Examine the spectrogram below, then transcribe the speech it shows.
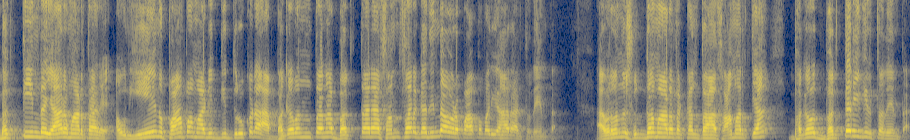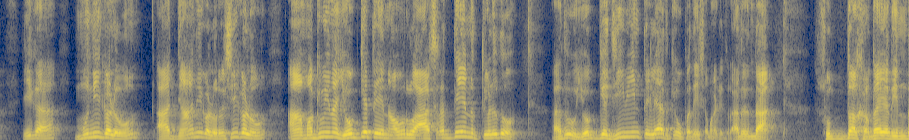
ಭಕ್ತಿಯಿಂದ ಯಾರು ಮಾಡ್ತಾರೆ? ಅವ್ರು ಏನು ಪಾಪ ಮಾಡಿದ್ದಿದ್ರೂ ಕೂಡ ಆ ಭಗವಂತನ ಭಕ್ತರ ಸಂಸರ್ಗದಿಂದ ಅವರ ಪಾಪ ಪರಿಹಾರ ಆಗ್ತದೆ ಅಂತ. ಅವರನ್ನು ಶುದ್ಧ ಮಾಡತಕ್ಕಂತಹ ಸಾಮರ್ಥ್ಯ ಭಗವದ್ ಭಕ್ತರಿಗಿರ್ತದೆ ಅಂತ. ಈಗ ಮುನಿಗಳು, ಆ ಜ್ಞಾನಿಗಳು, ಋಷಿಗಳು ಆ ಮಗುವಿನ ಯೋಗ್ಯತೆಯನ್ನು ಅವರು ಆ ಶ್ರದ್ಧೆಯನ್ನು ತಿಳಿದು ಅದು ಯೋಗ್ಯ ಜೀವಿ ಅಂತೇಳಿ ಅದಕ್ಕೆ ಉಪದೇಶ ಮಾಡಿದರು. ಆದ್ದರಿಂದ ಶುದ್ಧ ಹೃದಯದಿಂದ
